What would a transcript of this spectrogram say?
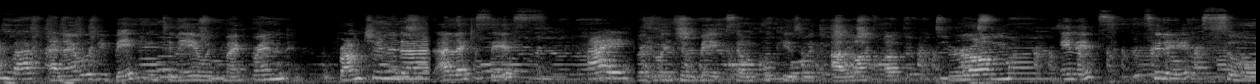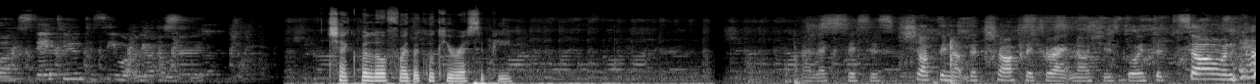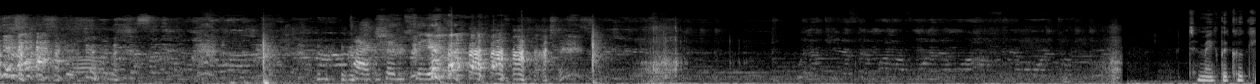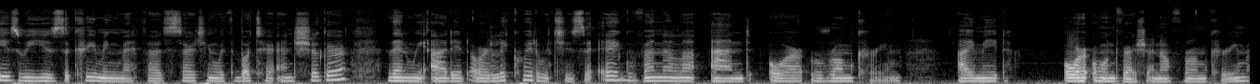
I'm back and I will be baking today with my friend from Trinidad, Alexis. Hi. We're going to bake some cookies with a lot of rum in it today. So stay tuned to see what we come up with. Check below for the cookie recipe. Alexis is chopping up the chocolate right now. She's going to town. See you. To make the cookies, we use the creaming method, starting with butter and sugar. Then we added our liquid, which is the egg, vanilla, and our rum cream. I made our own version of rum cream.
